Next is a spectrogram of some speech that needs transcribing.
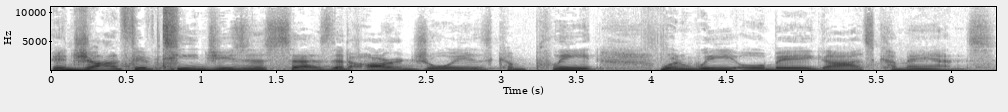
In John 15, Jesus says that our joy is complete when we obey God's commands.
